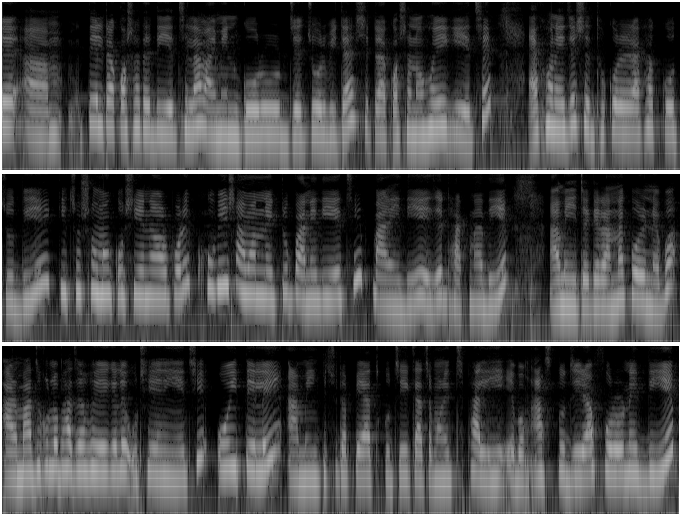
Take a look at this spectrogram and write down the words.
তেলটা কষাতে দিয়েছিলাম আই মিন গরুর যে চর্বিটা, সেটা কষানো হয়ে গিয়েছে। এখন এই যে সেদ্ধ করে রাখা কচু দিয়ে কিছু সময় কষিয়ে নেওয়ার পরে খুবই সামান্য একটু পানি দিয়েছি। পানি দিয়ে এই যে ঢাকনা দিয়ে আমি এটাকে রান্না করে নেব। আর মাছগুলো ভাজা হয়ে গেলে উঠিয়ে নিয়েছি। ওই তেলেই আমি কিছুটা পেঁয়াজ কুচি, কাঁচামরিচ ফালি এবং আস্ত জিরা ফোড়নে দিয়ে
